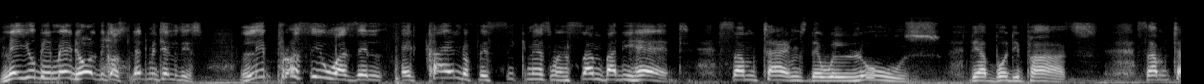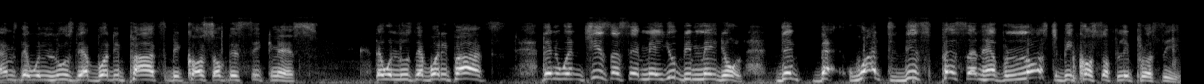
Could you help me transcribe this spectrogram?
May you be made whole because let me tell you this. Leprosy was a, a kind of a sickness when somebody had. Sometimes they will lose their body parts. Sometimes they will lose their body parts because of the sickness. They will lose their body parts. Then when Jesus said, May you be made whole, the, what this person have lost because of leprosy,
